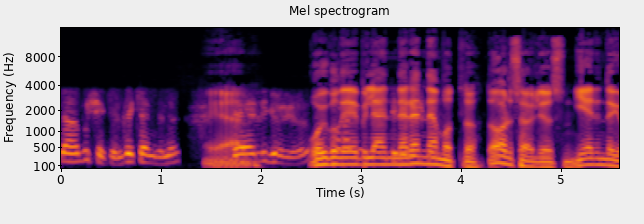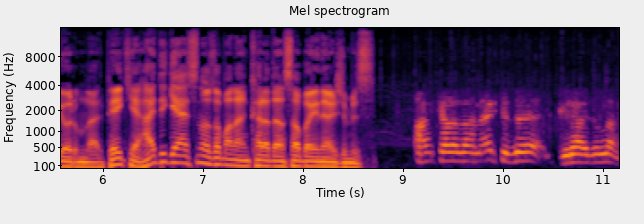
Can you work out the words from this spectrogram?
Yani bu şekilde kendimi Ya. değerli görüyorum. Uygulayabilenlere ne mutlu. Doğru söylüyorsun. Yerinde yorumlar. Peki hadi gelsin o zaman Ankara'dan sabah enerjimiz. Ankara'dan herkese günaydınlar.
